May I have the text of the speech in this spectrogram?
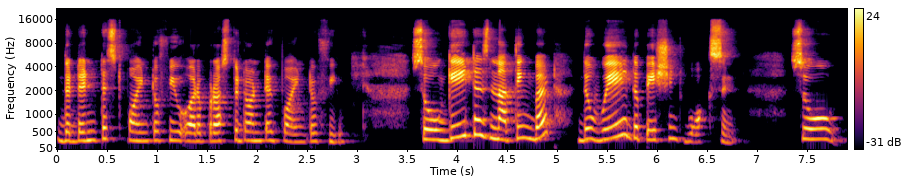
the dentist point of view or a prosthodontic point of view? So, gait is nothing but the way the patient walks in. So,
